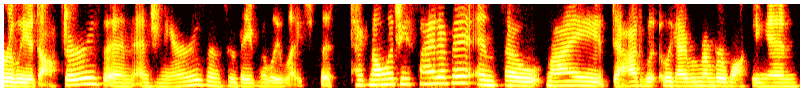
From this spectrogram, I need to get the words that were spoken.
early adopters and engineers and so they really liked the technology side of it. And so my dad like i remember walking in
